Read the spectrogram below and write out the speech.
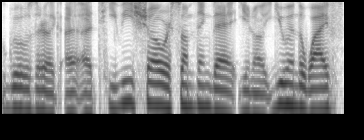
was there like a, a, TV show or something that you know you and the wife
